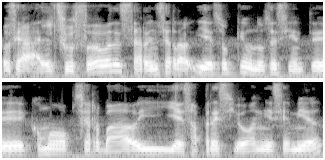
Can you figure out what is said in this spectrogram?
o sea, el susto de estar encerrado y eso que uno se siente como observado y esa presión y ese miedo.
